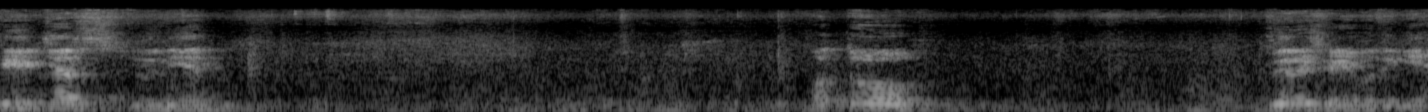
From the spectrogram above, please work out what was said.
ಟೀಚರ್ಸ್ ಯೂನಿಯನ್ ಮತ್ತು ವೀರಶೈವರಿಗೆ,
